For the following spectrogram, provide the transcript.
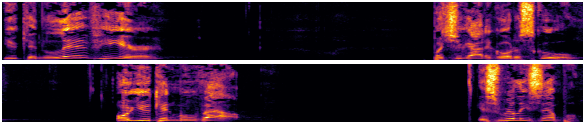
You can live here, but you got to go to school, or you can move out. It's really simple.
